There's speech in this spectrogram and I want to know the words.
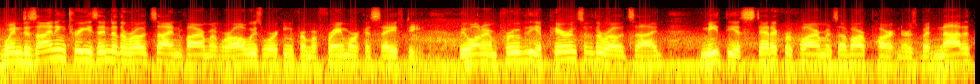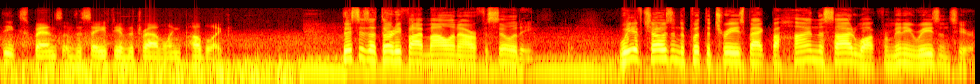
When designing trees into the roadside environment, we're always working from a framework of safety. We want to improve the appearance of the roadside, meet the aesthetic requirements of our partners, but not at the expense of the safety of the traveling public. This is a 35 mile an hour facility. We have chosen to put the trees back behind the sidewalk for many reasons here.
